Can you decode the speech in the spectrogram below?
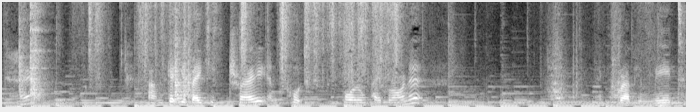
Okay. Um, get your baking tray and put foil paper on it. And grab your meat.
